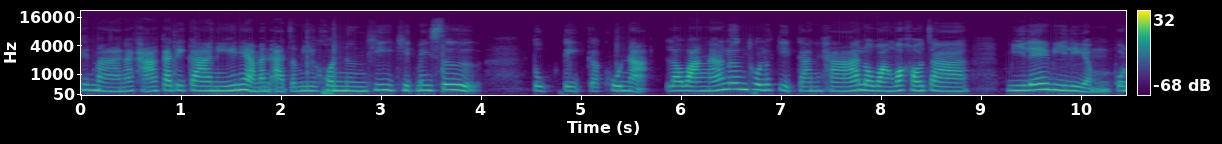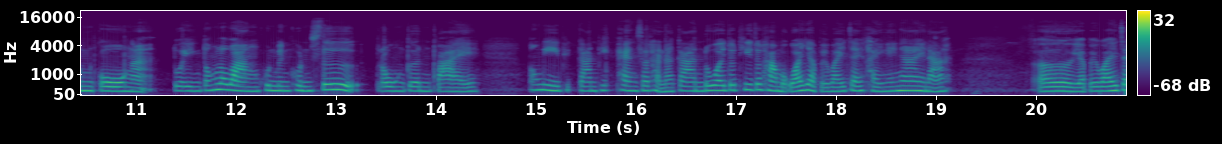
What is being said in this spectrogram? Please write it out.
ขึ้นมานะคะ กติกานี้เนี่ยมันอาจจะมีคนหนึ่งที่คิดไม่ซื่อ ตุกติกกับคุณอะระวังนะเรื่องธุรกิจการค้า ระวังว่าเขาจะมีเล่มีเหลี่ยมกลโกงอะตัวเองต้องระวังคุณเป็นคนซื่อตรงเกินไป ต้องมีการพลิกแพลงสถานการณ์ด้วยเจ้าที่เจ้าทางบอกว่าอย่าไปไว้ใจใครง่าย ๆ นะเอออย่าไปไว้ใจ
